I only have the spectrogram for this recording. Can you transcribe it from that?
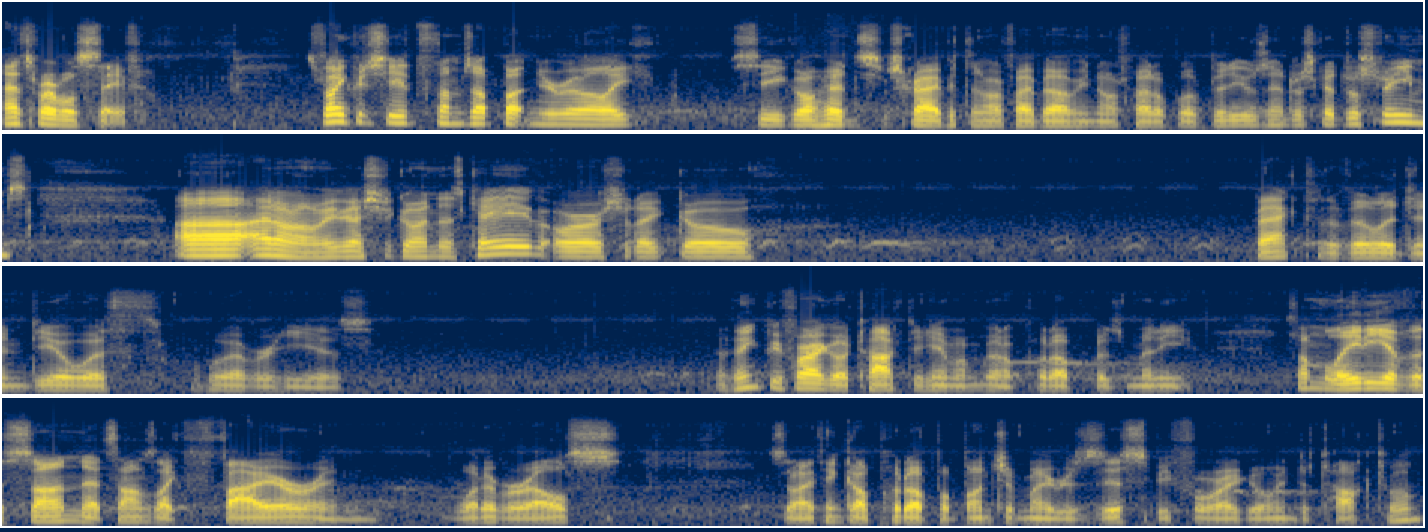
that's where we'll save. So if you like what you see, hit the thumbs up button you really like. See, go ahead and subscribe, hit the notify bell, be notified upload videos and or schedule streams. Uh, I don't know, maybe I should go into this cave, or should I go back to the village and deal with whoever he is? I think before I go talk to him, I'm going to put up as many... Some lady of the sun that sounds like fire and whatever else. So I think I'll put up a bunch of my resists before I go in to talk to him.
